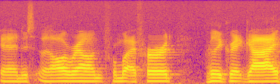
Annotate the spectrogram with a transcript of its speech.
and just an all around, from what I've heard, really great guy.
